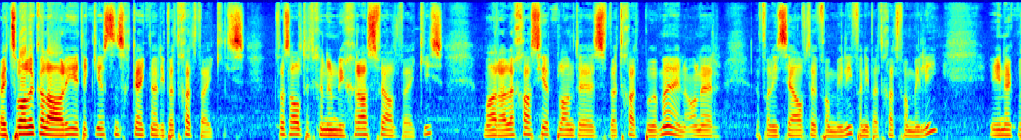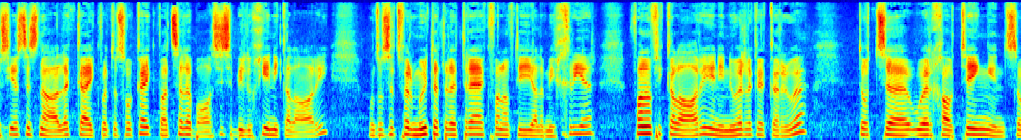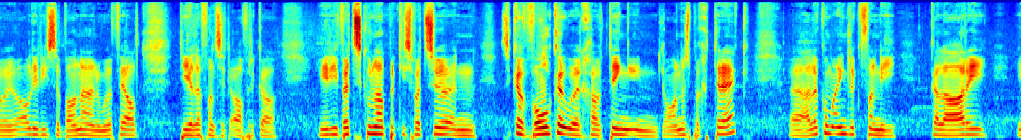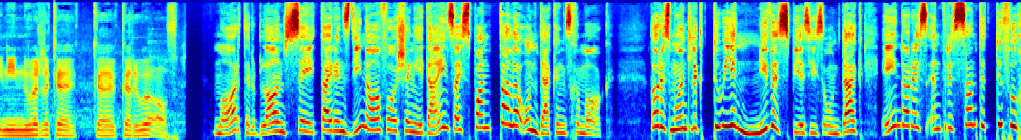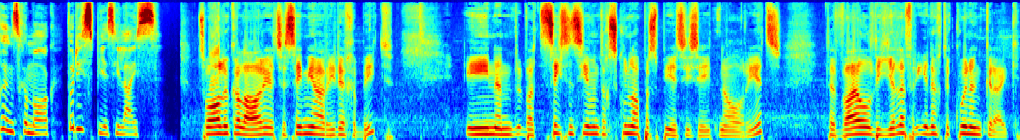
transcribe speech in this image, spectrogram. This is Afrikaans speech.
By Tswalo Kalahari het ek eerstens gekyk na die witgatwytjies. Dit was altyd genoem die grasveldwytjies, maar hulle gasheerplante is witgatbome en ander van dieselfde familie van die witgatfamilie. En ek moes eerstens na hulle kyk want ons wil kyk wat se hulle basiese biologie in die Kalahari want ons het vermoed dat hulle trek vanaf die hulle migreer vanaf die Kalahari in die noordelike Karoo tot uh, oor Gauteng en so al hierdie savanne en hoëveld dele van Suid-Afrika. Hierdie wit skoenlappertjies wat so in sulke wolke oor Gauteng en Johannesburg trek. Uh, hulle kom eintlik van die Kalahari en die noordelike Karoo af. Maar Terblanche sê tydens die navorsing het hy en sy span talle ontdekkings gemaak. Daar is moontlik twee nuwe spesies ontdek en daar is interessante toevoegings gemaak tot die spesielys. Swalo Kalahari is 'n semi-ariede gebied en in wat 76 skoenlapper spesies het nou al reeds terwyl die hele Verenigde Koninkryk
